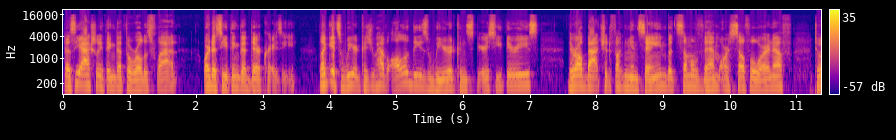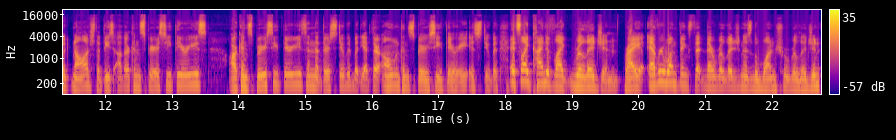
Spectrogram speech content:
Does he actually think that the world is flat, or does he think that they're crazy? Like, it's weird because you have all of these weird conspiracy theories. They're all batshit fucking insane, but some of them are self aware enough to acknowledge that these other conspiracy theories are conspiracy theories and that they're stupid, but yet their own conspiracy theory is stupid. It's like kind of like religion, right? Everyone thinks that their religion is the one true religion,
